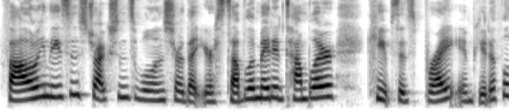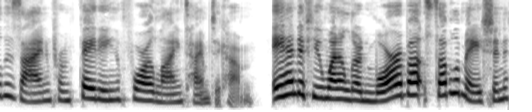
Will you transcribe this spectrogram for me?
Following these instructions will ensure that your sublimated tumbler keeps its bright and beautiful design from fading for a long time to come. And if you want to learn more about sublimation,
